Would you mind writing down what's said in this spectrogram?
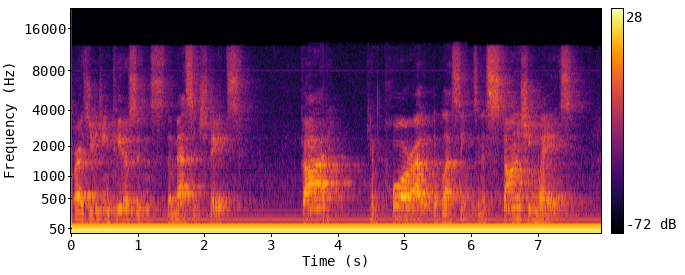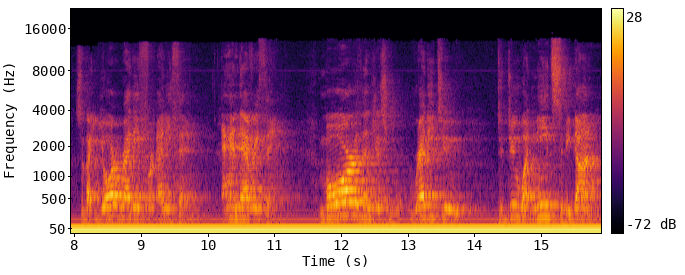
Whereas Eugene Peterson's The Message states, God can pour out the blessings in astonishing ways so that you're ready for anything and everything, more than just ready to, to do what needs to be done,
